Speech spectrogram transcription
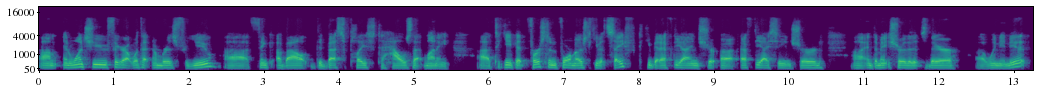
Um, and once you figure out what that number is for you, uh, think about the best place to house that money. Uh, to keep it first and foremost, to keep it safe, to keep it FDI insur- FDIC insured, and to make sure that it's there when you need it.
